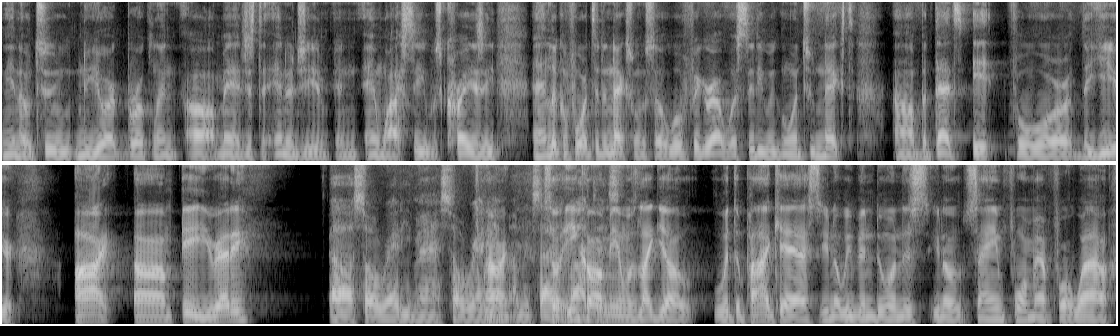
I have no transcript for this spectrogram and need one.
you know, to New York, Brooklyn. Oh man, just the energy in, in, NYC was crazy. And looking forward to the next one. So we'll figure out what city we're going to next. Uh, but that's it for the year. All right, um, E, you ready? Uh, so ready, man. So ready. All right. I'm, I'm excited. So E called this. me and was like, "Yo, with the podcast, you know, we've been doing this, you know, same format for a while,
